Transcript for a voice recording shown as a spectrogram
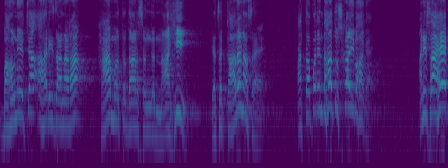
भावनेच्या आहारी जाणारा हा मतदारसंघ नाही. त्याचं कारण असं आहे आतापर्यंत हा दुष्काळी भाग आहे. आणि साहेब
